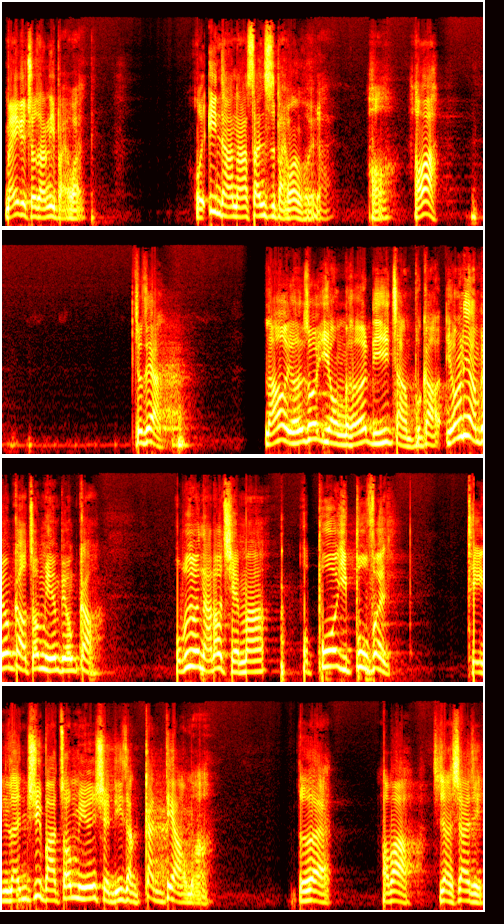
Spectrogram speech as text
每一个球场一百万，我一拿拿三四百万回来，好，好吧，就这样。然后有人说永和里长不告，永和里长不用告，庄明元不用告，我不是会拿到钱吗？我拨一部分，挺人去把庄明元选里长干掉嘛，对不对？好不好？就讲下一题。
